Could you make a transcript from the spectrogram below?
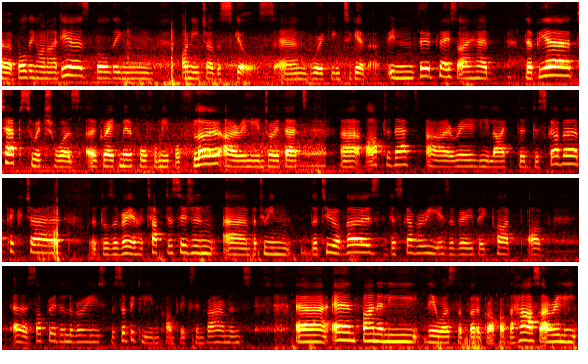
Uh, building on ideas, building on each other's skills, and working together. In third place, I had the beer taps, which was a great metaphor for me for flow. I really enjoyed that. Uh, after that, I really liked the Discover picture. It was a very tough decision uh, between the two of those. Discovery is a very big part of uh, software delivery, specifically in complex environments. Uh, and finally, there was the photograph of the house. I really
